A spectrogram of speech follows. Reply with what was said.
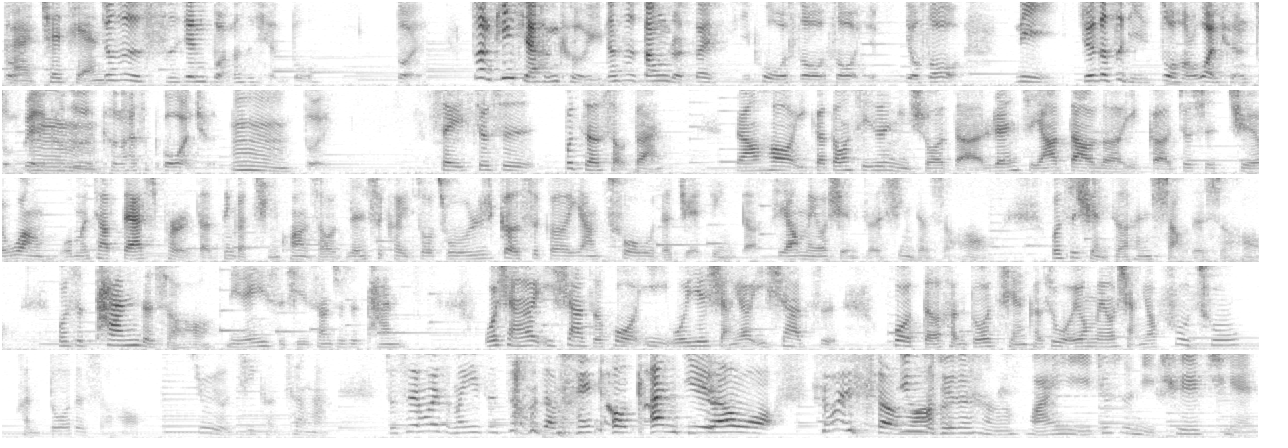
对，缺钱，就是时间短，但是钱多。对，虽然听起来很可疑，但是当人在急迫的时候的时候，有有时候你觉得自己做好了万全的准备，嗯、可是可能还是不够万全。嗯，对，所以就是不择手段。然后一个东西是你说的，人只要到了一个就是绝望，我们叫 desperate 的那个情况的时候，人是可以做出各式各样错误的决定的。只要没有选择性的时候，或是选择很少的时候，或是贪的时候，你的意思其实上就是贪。我想要一下子获益，我也想要一下子获得很多钱，可是我又没有想要付出很多的时候，就有机可乘啊。主持人为什么一直皱着眉头看着我. 为什么？因为我觉得很怀疑，就是你缺钱，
